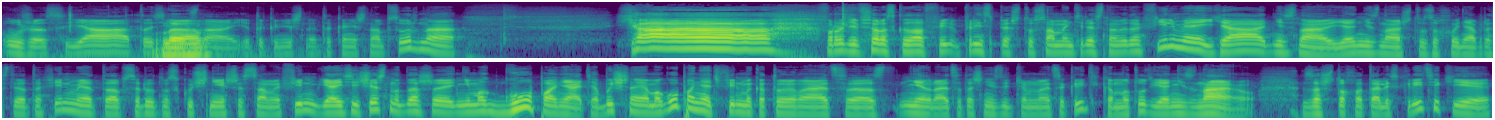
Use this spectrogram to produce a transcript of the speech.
ужас. Я, то есть, да. я не знаю, это, конечно, это, конечно, абсурдно. Я вроде все рассказал, в принципе, что самое интересное в этом фильме. Я не знаю, я не знаю, что за хуйня происходит в этом фильме. Это абсолютно скучнейший самый фильм. Я, если честно, даже не могу понять. Обычно я могу понять фильмы, которые нравятся, не нравятся, точнее, зрителям нравятся критикам, но тут я не знаю, за что хватались критики.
